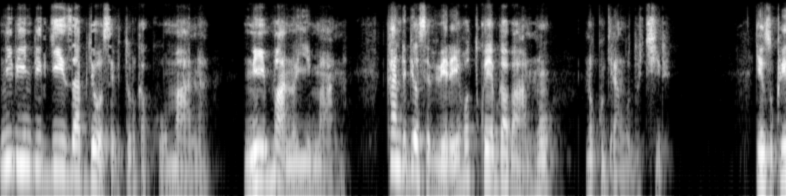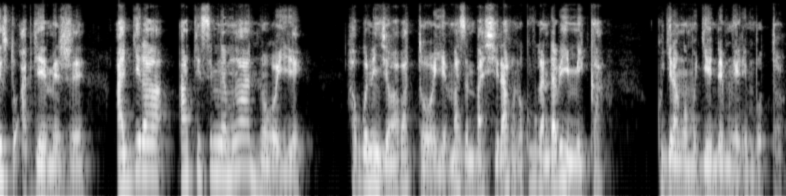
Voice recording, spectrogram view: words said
n'ibindi byiza byose bituruka ku mana ni impano y'imana. Kandi byose bibereyeho twebwe abantu no kugira ngo dukire. Yezu kirisito abyemeje agira ati si mwe mwantoye ahubwo ni njye wabatoye maze mbashyiraho. Ni ukuvuga ndabimika kugira ngo mugende mwera imbuto.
